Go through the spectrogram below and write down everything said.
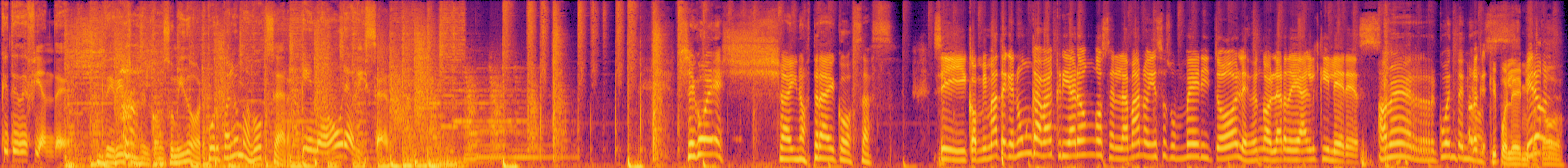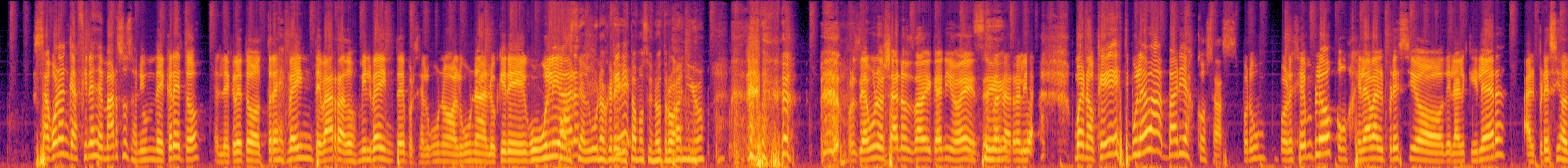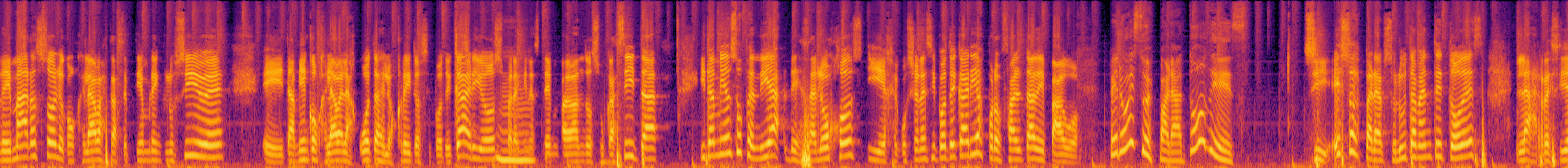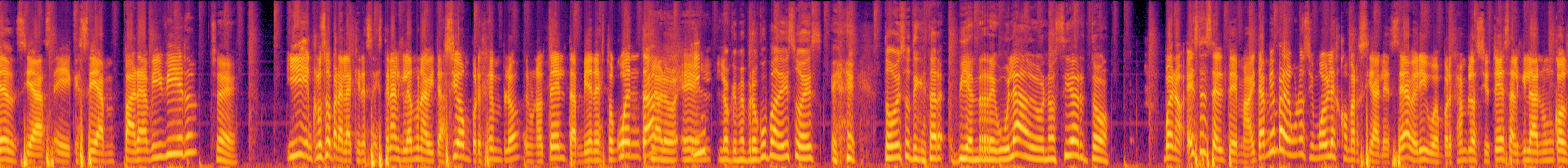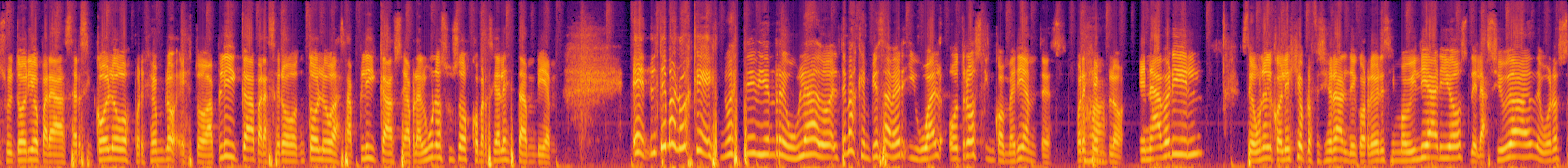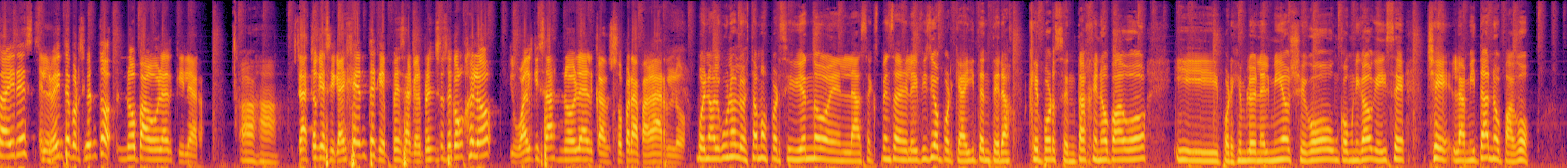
que te defiende. Derechos del consumidor por Paloma Boxer en Ahora Dicen. Llegó ella y nos trae cosas. Sí, con mi mate que nunca va a criar hongos en la mano y eso es un mérito, les vengo a hablar de alquileres. A ver, cuéntenos. Porque- Qué polémico todo. ¿Se acuerdan que a fines de marzo salió un decreto, el decreto 320 barra 2020, por si alguno alguna lo quiere googlear? Por si alguno cree que que- estamos en otro año. por si alguno ya no sabe qué año es, Sí. esa es la realidad. Bueno, que estipulaba varias cosas. Por, un, por ejemplo, congelaba el precio del alquiler al precio de marzo, lo congelaba hasta septiembre inclusive. Eh, también congelaba las cuotas de los créditos hipotecarios para quienes estén pagando su casita. Y también suspendía desalojos y ejecuciones hipotecarias por falta de pago. Pero eso es para todos. Sí, eso es para absolutamente todas las residencias eh, que sean para vivir Sí. y incluso para las quienes estén alquilando una habitación, por ejemplo, en un hotel, también esto cuenta. Claro, el- lo que me preocupa de eso es, eh, todo eso tiene que estar bien regulado, ¿no es cierto? Bueno, ese es el tema. Y también para algunos inmuebles comerciales, ¿eh? averigüen. Por ejemplo, si ustedes alquilan un consultorio para ser psicólogos, por ejemplo, esto aplica, para ser odontólogas aplica, o sea, para algunos usos comerciales también. Eh, el tema no es que no esté bien regulado, el tema es que empieza a haber igual otros inconvenientes. Por Ajá. ejemplo, en abril, según el Colegio Profesional de Corredores Inmobiliarios de la ciudad de Buenos Aires, Sí. el 20% no pagó el alquiler. Ajá. O sea, esto quiere decir que hay gente que pese a que el precio se congeló, igual quizás no le alcanzó para pagarlo. Bueno, algunos lo estamos percibiendo en las expensas del edificio porque ahí te enterás qué porcentaje no pagó y, por ejemplo, en el mío llegó un comunicado que dice, che, la mitad no pagó.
